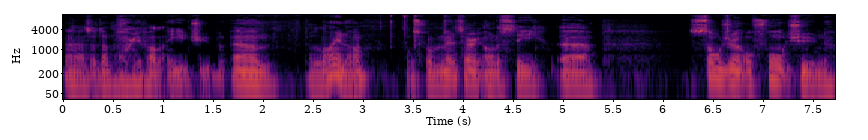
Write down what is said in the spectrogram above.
Uh, so don't worry about that YouTube. Um, the liner was from Military Odyssey, uh, Soldier of Fortune.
